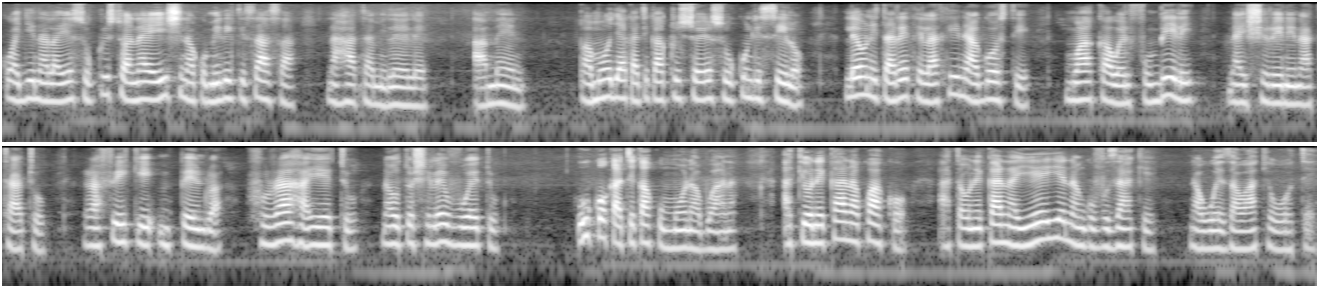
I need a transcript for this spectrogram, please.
kwa jina la Yesu Kristo anayeishi na kumiliki sasa na hata milele. Amen. Pamoja katika Kristo Yesu ukundi silo. Leo ni tarehe 30 Agosti mwaka wa na tatu. Rafiki mpendwa, furaha yetu na utoshelevu wetu uko katika kumwona Bwana. Akionekana kwako, ataonekana yeye na nguvu zake na uweza wake wote.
